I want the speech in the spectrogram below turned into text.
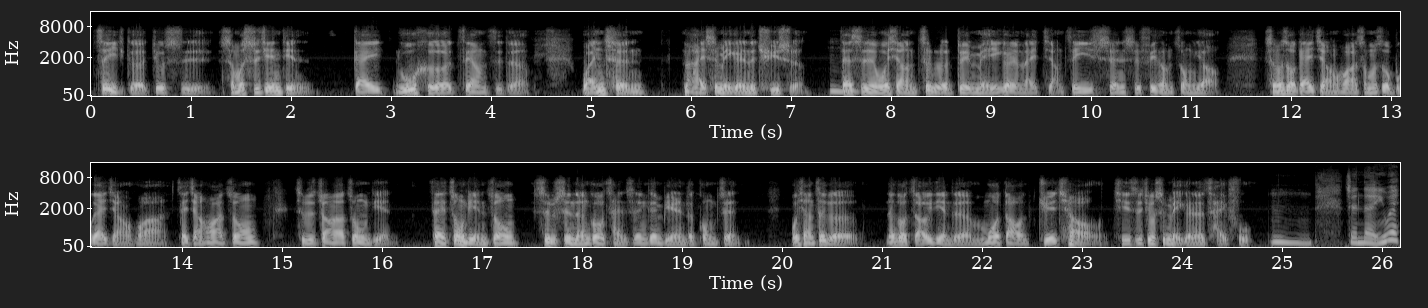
这个就是什么时间点该如何这样子的完成，那还是每个人的取舍。但是我想，这个对每一个人来讲，这一生是非常重要。什么时候该讲话，什么时候不该讲话，在讲话中是不是抓到重点，在重点中是不是能够产生跟别人的共振？我想这个。能够早一点的摸到诀窍，其实就是每个人的财富。嗯，真的，因为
